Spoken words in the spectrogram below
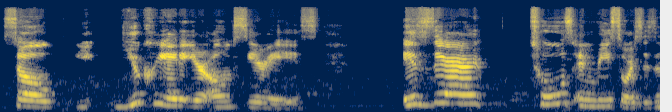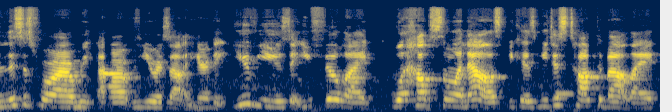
so you, you created your own series is there tools and resources, and this is for our, our viewers out here that you've used that you feel like will help someone else because we just talked about like,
